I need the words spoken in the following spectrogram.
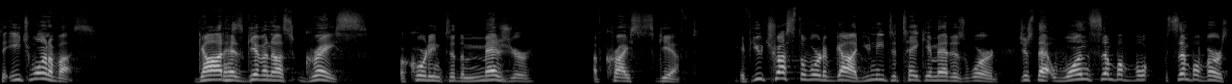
To each one of us, God has given us grace according to the measure of Christ's gift. If you trust the Word of God, you need to take Him at His Word. Just that one simple, simple verse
